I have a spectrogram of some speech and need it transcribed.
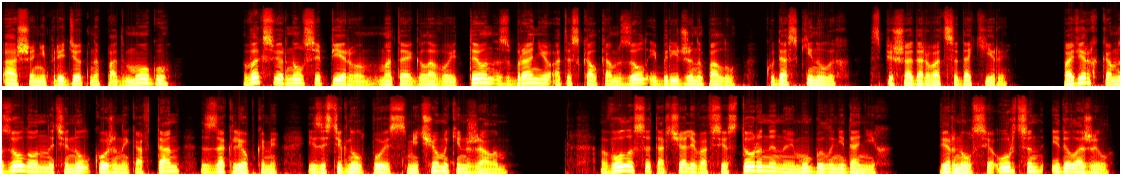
Аша не придет на подмогу... Векс вернулся первым, мотая головой. Теон с бранью отыскал камзол и бриджи на полу, куда скинул их, спеша дорваться до Киры. Поверх камзола он натянул кожаный кафтан с заклепками и застегнул пояс с мечом и кинжалом. Волосы торчали во все стороны, но ему было не до них. Вернулся Урцин и доложил —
